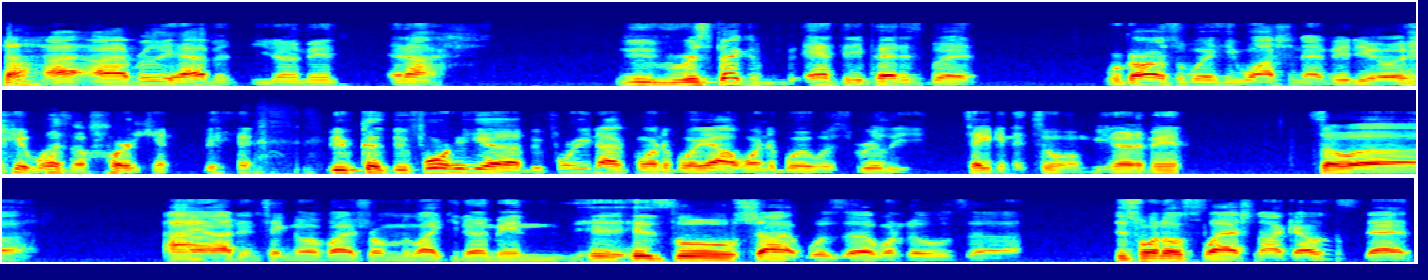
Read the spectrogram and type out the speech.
No, I, I really haven't. You know what I mean? And I respect Anthony Pettis, but regardless of what he watched in that video, it wasn't working because before he uh before he knocked Wonder Boy out, Wonder Boy was really taking it to him. You know what I mean? So uh, I I didn't take no advice from him. Like you know what I mean? His, his little shot was uh, one of those uh just one of those flash knockouts that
